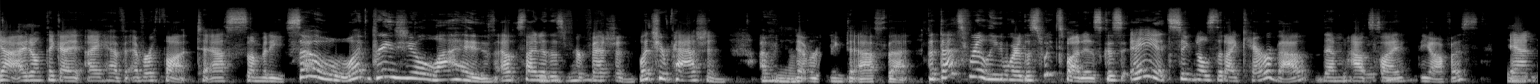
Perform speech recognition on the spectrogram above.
yeah, I don't think I, I have ever thought to ask somebody, so what brings you alive outside of this mm-hmm. profession? What's your passion? I would yeah. never think to ask that. But that's really where the sweet spot is because A, it signals that I care about them mm-hmm. outside the office yeah. and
